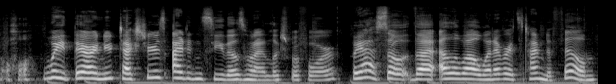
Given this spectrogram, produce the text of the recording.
role? Wait, there are new textures? I didn't see those when I looked before. But yeah, so the LOL, whenever it's time to film,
